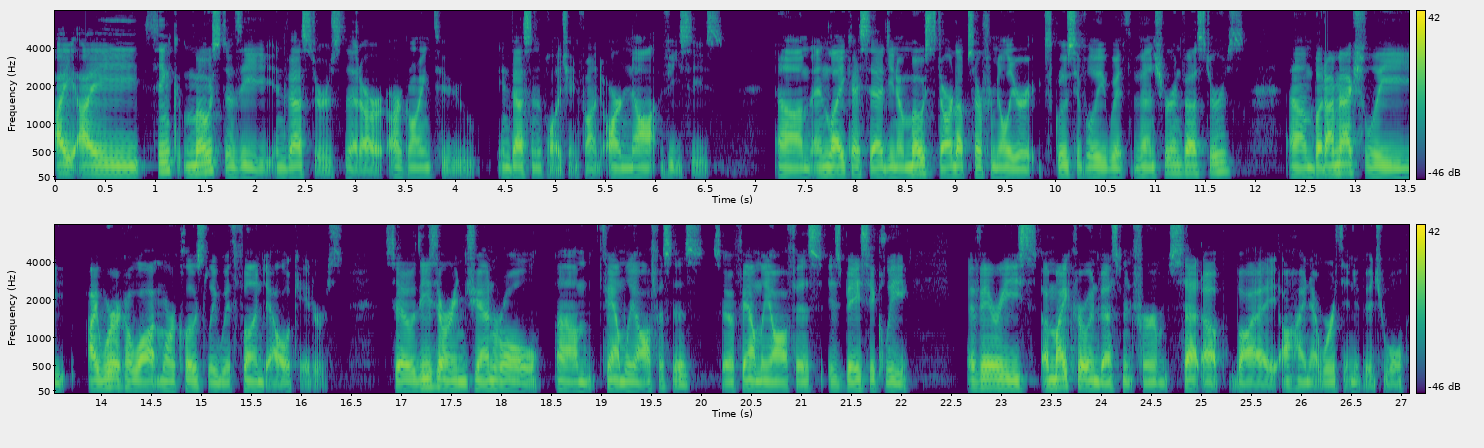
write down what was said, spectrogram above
I, I, think most of the investors that are, are going to invest in the Polychain fund are not VCs. Um, and like I said, you know, most startups are familiar exclusively with venture investors, um, but I'm actually I work a lot more closely with fund allocators. So these are in general um, family offices. So a family office is basically a very a micro investment firm set up by a high net worth individual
